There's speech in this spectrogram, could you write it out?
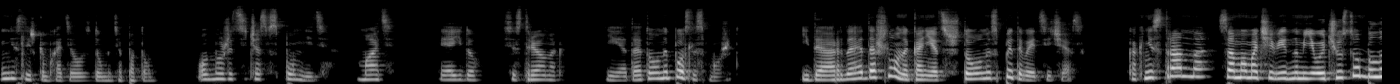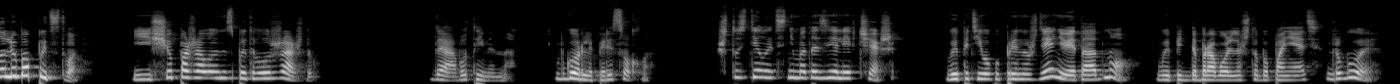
Не слишком хотелось думать о потом. Он может сейчас вспомнить. Мать, Я иду, сестренок. Нет, это он и после сможет. И до Ардая дошло, наконец, что он испытывает сейчас. Как ни странно, самым очевидным его чувством было любопытство. И еще, пожалуй, он испытывал жажду. Да, вот именно. В горле пересохло. Что сделает с ним это зелье в чаше? Выпить его по принуждению — это одно, выпить добровольно, чтобы понять — другое.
